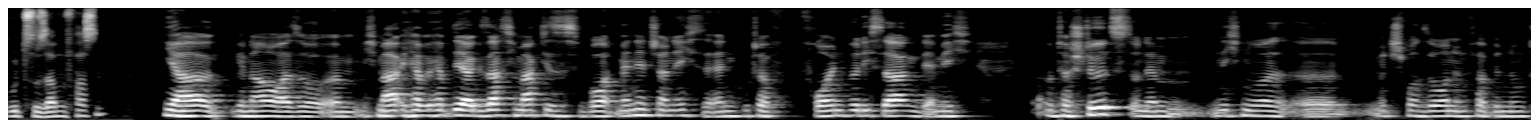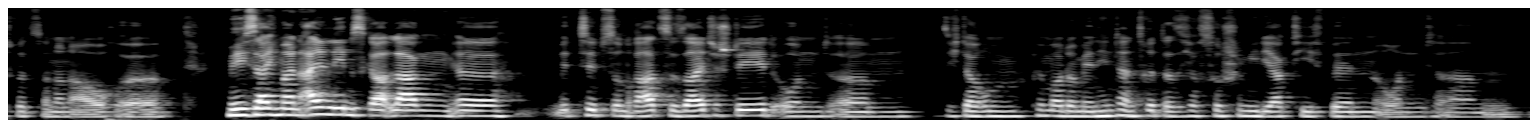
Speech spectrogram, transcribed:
gut zusammenfassen? Ja, genau. Also ähm, ich mag, ich habe hab dir ja gesagt, ich mag dieses Wort Manager nicht. Sehr ein guter Freund, würde ich sagen, der mich unterstützt und der nicht nur äh, mit Sponsoren in Verbindung tritt, sondern auch äh, mich, sage ich mal, in allen Lebenslagen äh, mit Tipps und Rat zur Seite steht und ähm, sich darum kümmert und mir in den Hintern tritt, dass ich auf Social Media aktiv bin und ähm,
